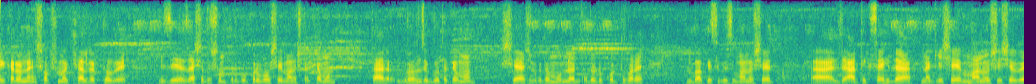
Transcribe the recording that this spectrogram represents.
এই কারণে সবসময় খেয়াল রাখতে হবে যে যার সাথে সম্পর্ক করব সেই মানুষটা কেমন, তার গ্রহণযোগ্যতা কেমন, সে আসল কথা মূল্যায়ন কতটুকু করতে পারে বা কিছু কিছু মানুষের যে আর্থিক চাহিদা নাকি সে মানুষ হিসেবে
